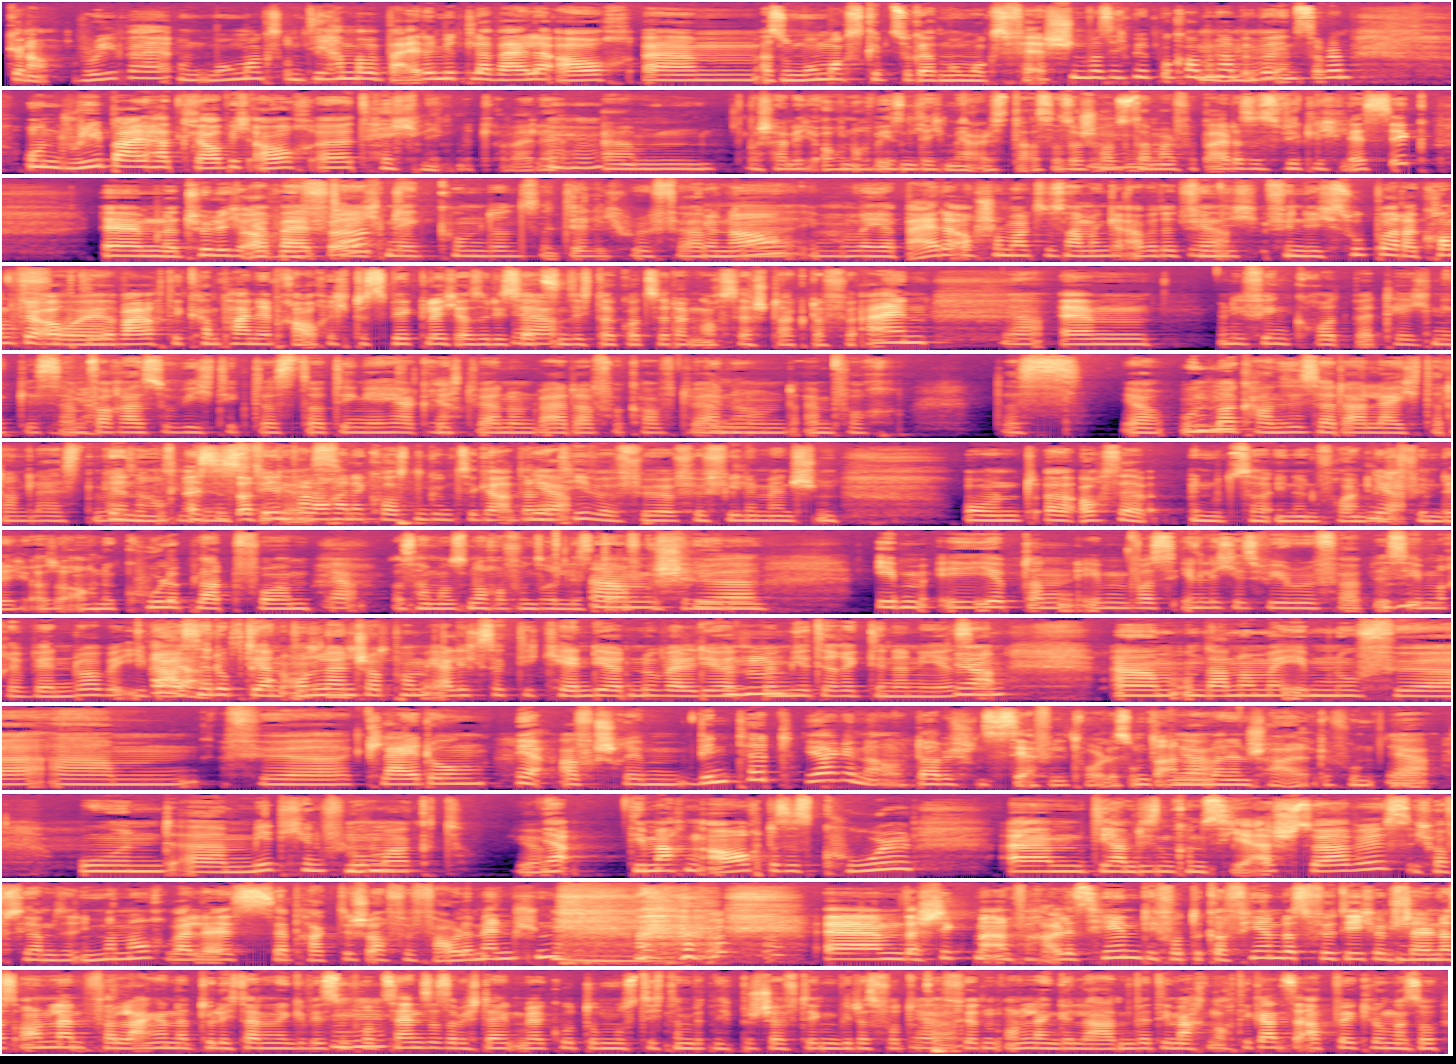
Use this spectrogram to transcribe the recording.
genau, Rebuy und Momox. Und die haben aber beide mittlerweile auch, ähm, also Momox gibt sogar Momox Fashion, was ich mitbekommen Mhm. habe über Instagram. Und Rebuy hat, glaube ich, auch äh, Technik mittlerweile. Mhm. Ähm, wahrscheinlich auch noch wesentlich mehr als das. Also schaut da mal vorbei, das ist wirklich lässig. Ähm, natürlich auch ja, bei refurbed. Technik kommt uns natürlich Refurb Genau, haben wir ja beide auch schon mal zusammengearbeitet, finde Ja. ich, finde ich super. Da kommt ja auch, da war auch die Kampagne, brauche ich das wirklich? Also die Ja. setzen sich da Gott sei Dank auch sehr stark dafür ein. Ja. Ähm, Und ich finde, gerade bei Technik ist einfach auch so wichtig, dass da Dinge hergerichtet werden und weiterverkauft werden Genau. und einfach das, ja, und man kann es halt auch leichter dann leisten. genau. Es ist auf jeden Fall auch eine kostengünstige Alternative für, für viele Menschen. Und äh, auch sehr benutzerinnenfreundlich, Ja. finde ich. Also auch eine coole Plattform. Ja. Was haben wir uns noch auf unsere Liste Ähm, aufgeschrieben? Eben, ich habe dann eben was ähnliches wie Refurb, ist eben Revendo, aber ich weiß ja, nicht, ob das die einen ich Online-Shop haben. Ehrlich gesagt, die kenne die halt nur, weil die halt bei mir direkt in der Nähe Ja. sind. Ähm, und dann haben wir eben nur für, ähm, für Kleidung Ja. aufgeschrieben Vinted. Ja, genau. Da habe ich schon sehr viel Tolles. Unter anderem einen Schal gefunden. Ja. Und ähm, Mädchenflohmarkt. Ja. Ja, die machen auch, das ist cool. Ähm, die haben diesen Concierge-Service. Ich hoffe, sie haben den immer noch, weil er ist sehr praktisch auch für faule Menschen. ähm, da schickt man einfach alles hin, die fotografieren das für dich und stellen das online, verlangen natürlich dann einen gewissen Prozentsatz. Aber ich denke mir, gut, du musst dich damit nicht beschäftigen, wie das fotografiert und online geladen wird. Die machen auch die ganze Abwicklung, also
